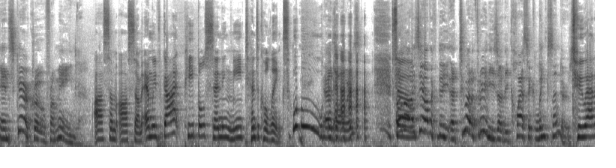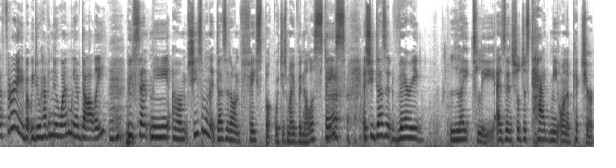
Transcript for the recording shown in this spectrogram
and Scarecrow from Maine. Awesome, awesome. And we've got people sending me tentacle links. Woohoo! As always. So Although I see all the, the uh, two out of three of these are the classic link senders. two out of three, but we do have a new one. We have Dolly, Mm-hmm. who sent me. Um, she's the one that does it on Facebook, which is my vanilla space, and she does it very lightly, as in she'll just tag me on a picture.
